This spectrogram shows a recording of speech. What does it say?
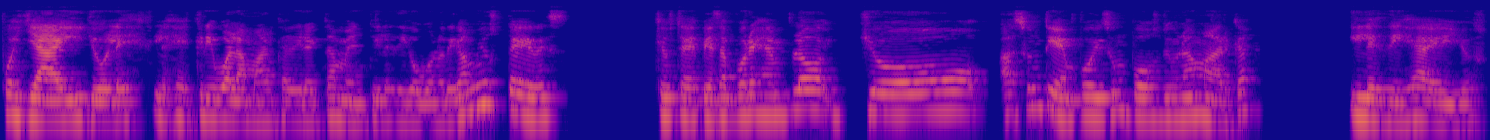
pues ya ahí yo les, les escribo a la marca directamente y les digo, bueno, díganme ustedes que ustedes piensan, por ejemplo, yo hace un tiempo hice un post de una marca y les dije a ellos,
